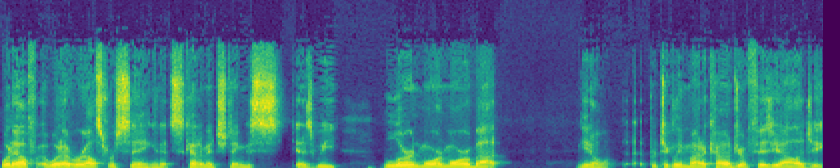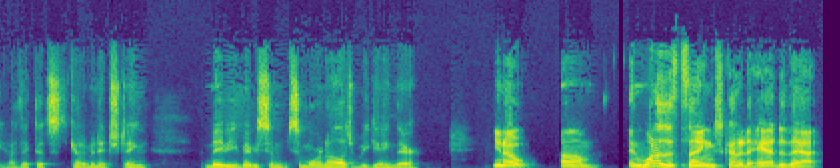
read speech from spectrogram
what else, whatever else we're seeing. And it's kind of interesting to, as we learn more and more about you know particularly mitochondrial physiology i think that's kind of an interesting maybe maybe some some more knowledge will be gained there. You know um, and one of the things kind of to add to that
